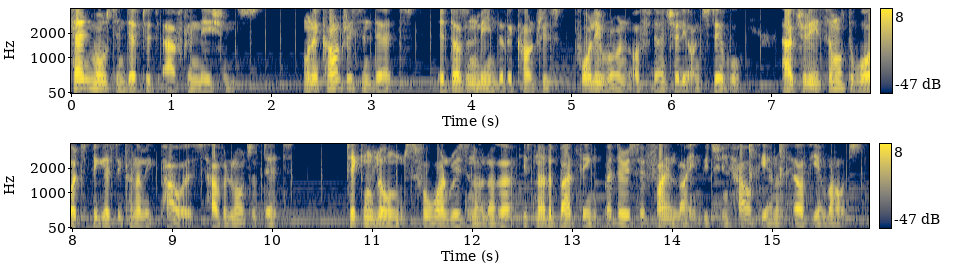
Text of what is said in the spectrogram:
10 most indebted African nations. When a country is in debt, it doesn't mean that the country is poorly run or financially unstable. Actually, some of the world's biggest economic powers have a lot of debt. Taking loans for one reason or another is not a bad thing, but there is a fine line between healthy and unhealthy amounts.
